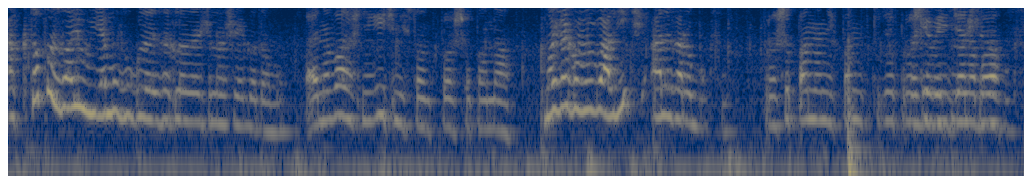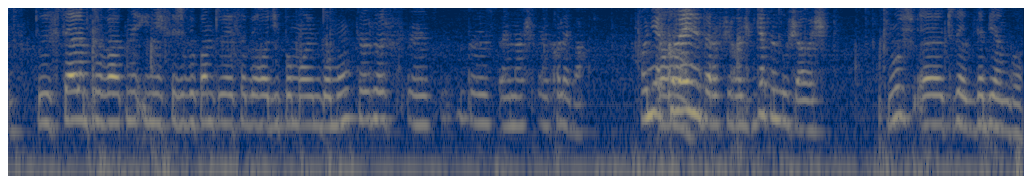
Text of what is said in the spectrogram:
A kto pozwolił jemu w ogóle zaglądać do naszego domu? Ale no właśnie, idź mi stąd, proszę pana. Można go wywalić, ale za robuxy. Proszę pana, niech pan tutaj Za proszę wyjdzie, no 19 bo tu jest teren prywatny i nie chcę, żeby pan tutaj sobie chodzi po moim domu. To jest nasz, e, to jest e, nasz e, kolega. O nie, A. kolejny teraz przychodzi. Gdzie ten musiałeś? Nóż, e, tutaj zabijam go.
